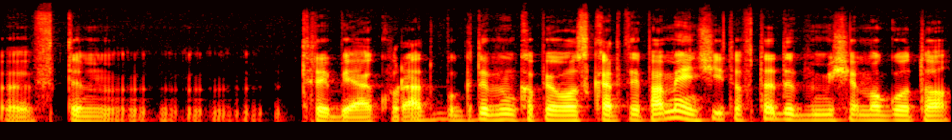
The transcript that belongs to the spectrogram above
e, w tym trybie akurat, bo gdybym kopiował z karty pamięci, to wtedy by mi się mogło to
